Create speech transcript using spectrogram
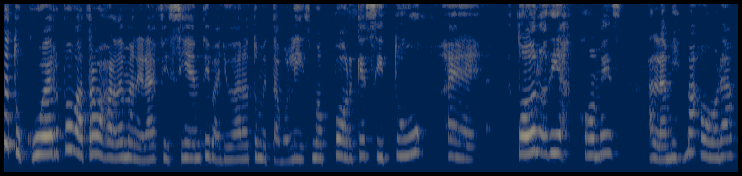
que tu cuerpo va a trabajar de manera eficiente y va a ayudar a tu metabolismo, porque si tú eh, todos los días comes a la misma hora,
